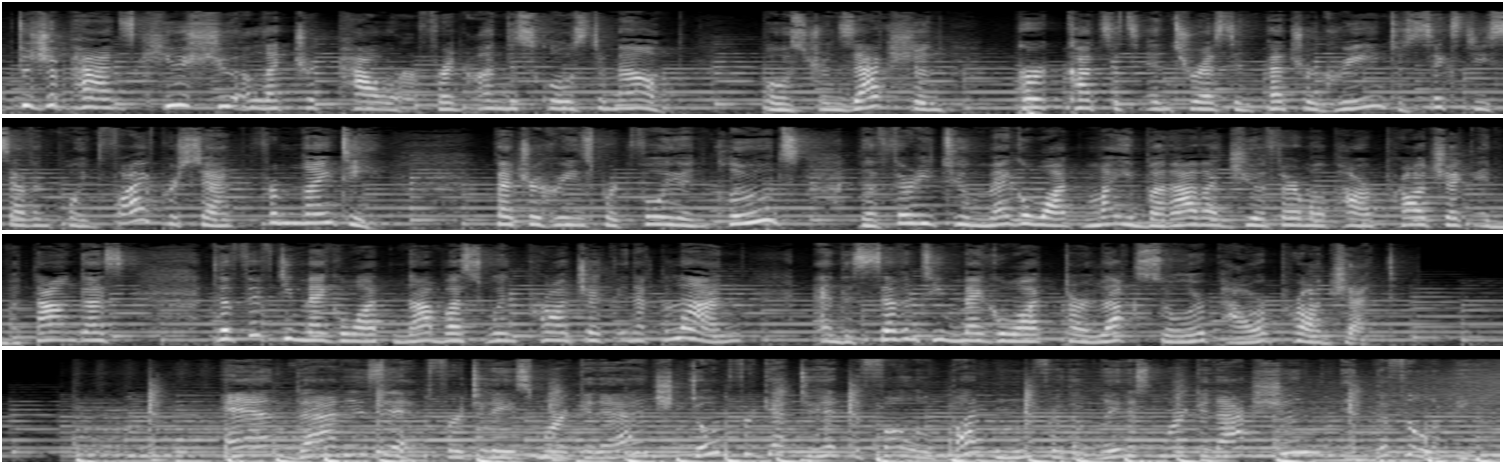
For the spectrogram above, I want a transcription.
to Japan's Kyushu Electric Power for an undisclosed amount. Post transaction, PERC cuts its interest in Petro Green to 67.5% from 90. PetroGreen's portfolio includes the 32 megawatt Maibarara geothermal power project in Batangas, the 50 megawatt Nabas wind project in Aklan, and the 70 megawatt Tarlac solar power project. And that is it for today's Market Edge. Don't forget to hit the follow button for the latest market action in the Philippines.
